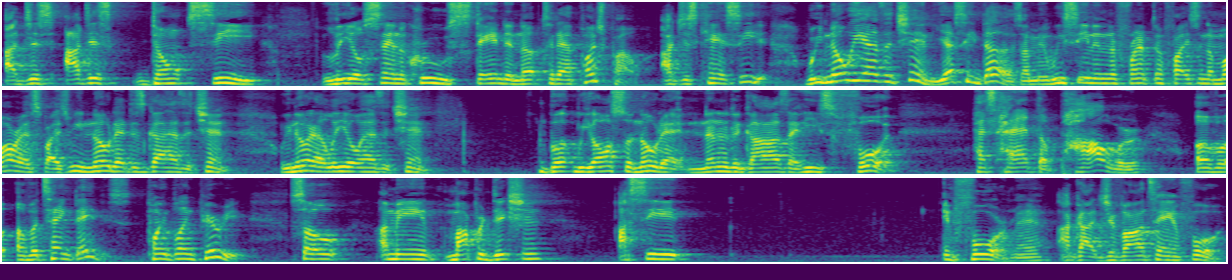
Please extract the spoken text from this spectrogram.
I just I just don't see Leo Santa Cruz standing up to that punch power. I just can't see it. We know he has a chin. Yes, he does. I mean, we seen in the Frampton fights and the Mares fights. We know that this guy has a chin. We know that Leo has a chin. But we also know that none of the guys that he's fought has had the power of a, of a Tank Davis, point blank, period. So, I mean, my prediction, I see it in four, man. I got Gervonta in four.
